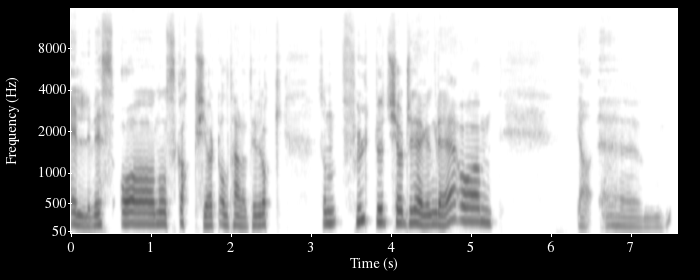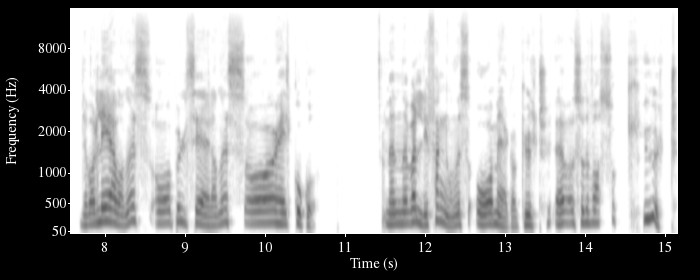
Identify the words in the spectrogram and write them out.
Elvis og noe skakkjørt alternativ rock, som fullt ut kjørte sin egen greie. Og ja, øh, det var levende og pulserende og helt ko-ko. Men veldig fengende og megakult. Eh, Så det var så kult.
